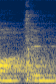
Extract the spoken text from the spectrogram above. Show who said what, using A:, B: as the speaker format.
A: 哦对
